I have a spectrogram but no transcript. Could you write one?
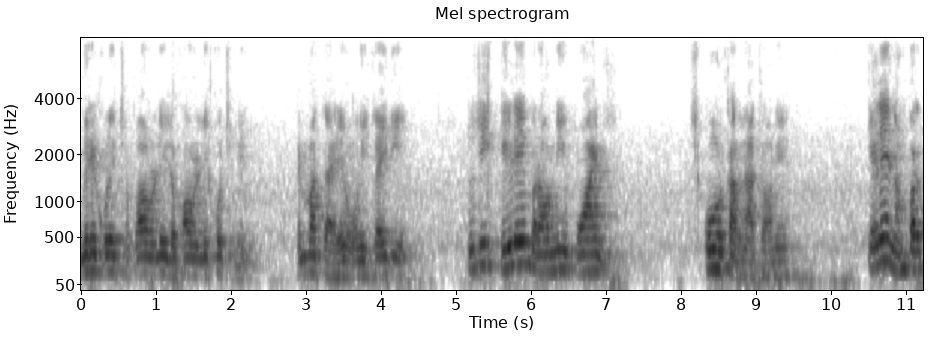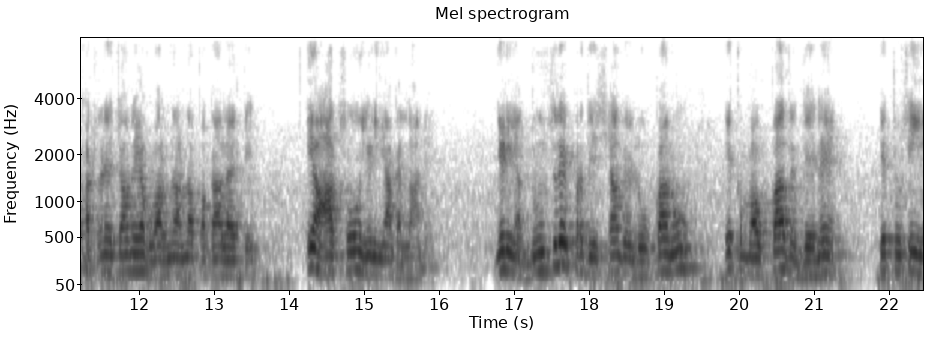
ਮੇਰੇ ਕੋਲੇ ਛੁਪਾਉਣ ਲਈ, ਲਿਖਾਉਣ ਲਈ ਕੁਝ ਨਹੀਂ। ਹਿੰਮਤ ਹੈ ਇਹ ਹੋਣੀ ਚਾਹੀਦੀ ਹੈ। ਤੁਸੀਂ ਕਿਹੜੇ ਬਰਾਉਨੀ ਪੁਆਇੰਟਸ ਸਕੋਰ ਕਰਨਾ ਚਾਹੁੰਦੇ ਹੋ? ਕਿਹੜੇ ਨੰਬਰ ਖੱਟਣੇ ਚਾਹੁੰਦੇ ਹੋ? ਗਵਰਨਰ ਨਾਲ ਪੱਗਾ ਲੈ ਕੇ। ਇਹ ਹਾਸੋਹੀਣੀਆਂ ਗੱਲਾਂ ਨੇ, ਜਿਹੜੀਆਂ ਦੂਸਰੇ ਪ੍ਰਦੇਸ਼ਾਂ ਦੇ ਲੋਕਾਂ ਨੂੰ ਇੱਕ ਮੌਕਾ ਦਿੰਦੇ ਨੇ ਕਿ ਤੁਸੀਂ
